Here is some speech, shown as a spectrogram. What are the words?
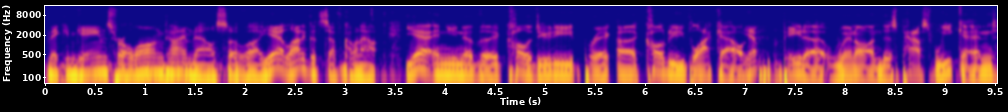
making games for a long time now. So uh, yeah, a lot of good stuff coming out. Yeah, and you know the Call of Duty break, uh, Call of Duty Blackout Yep. beta went on this past weekend,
